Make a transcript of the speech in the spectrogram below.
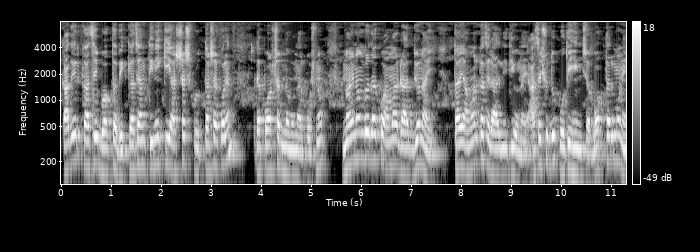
কাদের কাছে বক্তা ভিক্ষা চান, তিনি কি আশ্বাস প্রত্যাশা করেন? এটা পশ্চাৎ নমুনার প্রশ্ন। নয় নম্বরে দেখো, আমার রাজ্য নাই। তাই আমার কাছে রাজনীতিও নাই। আছে শুধু প্রতিহিংসা। বক্তার মনে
